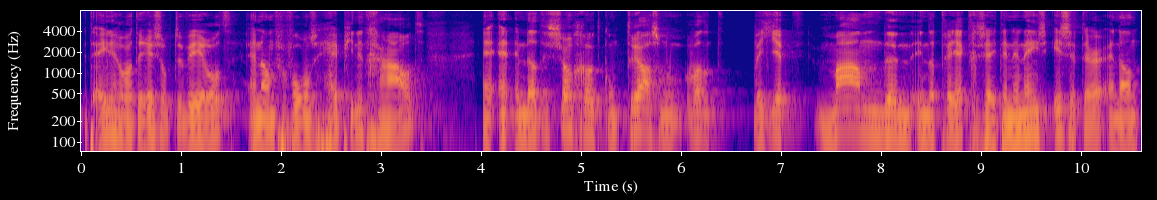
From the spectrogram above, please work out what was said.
het enige wat er is op de wereld. En dan vervolgens heb je het gehaald. En, en, en dat is zo'n groot contrast. Want weet je, je hebt maanden in dat traject gezeten en ineens is het er. En dan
